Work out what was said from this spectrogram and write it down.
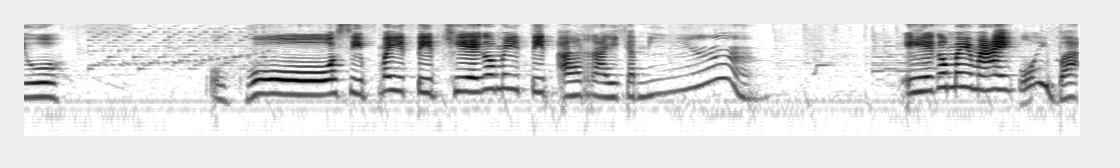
อยู่ โอ้โหสิบไม่ติดเคก็ไม่ติดอะไรกันเนี่ย เอก็ไม่มาอีกโอ้ยบ้า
